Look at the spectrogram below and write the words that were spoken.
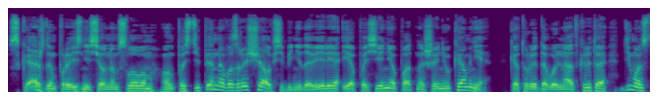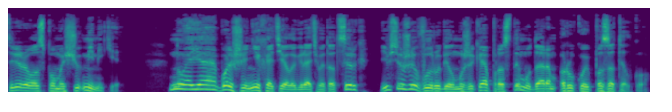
С каждым произнесенным словом он постепенно возвращал к себе недоверие и опасения по отношению ко мне, которые довольно открыто демонстрировал с помощью мимики. Ну а я больше не хотел играть в этот цирк и все же вырубил мужика простым ударом рукой по затылку.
